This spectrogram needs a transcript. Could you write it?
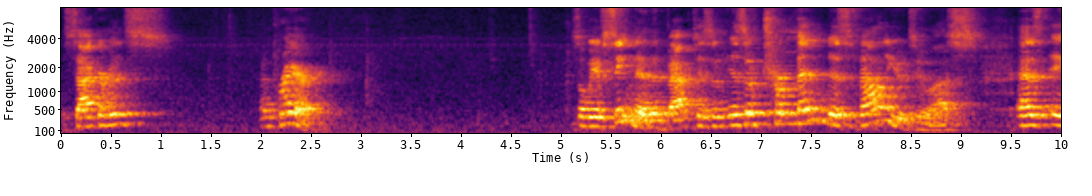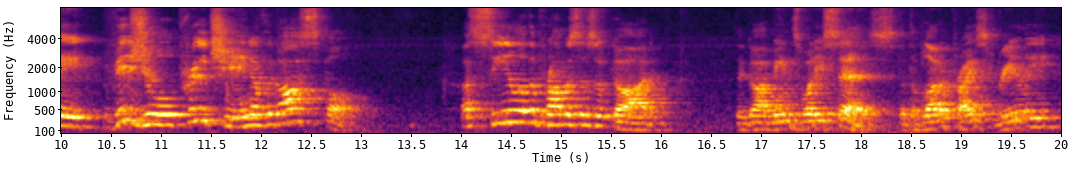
the sacraments, and prayer. So we have seen then that baptism is of tremendous value to us as a visual preaching of the gospel, a seal of the promises of God, that God means what he says, that the blood of Christ really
